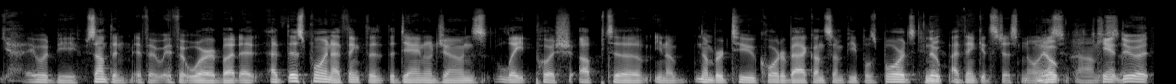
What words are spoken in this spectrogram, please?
yeah, it would be something if it if it were. But at, at this point, I think that the Daniel Jones late push up to you know number two quarterback on some people's boards. Nope. I think it's just noise. Nope, um, can't so, do it.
